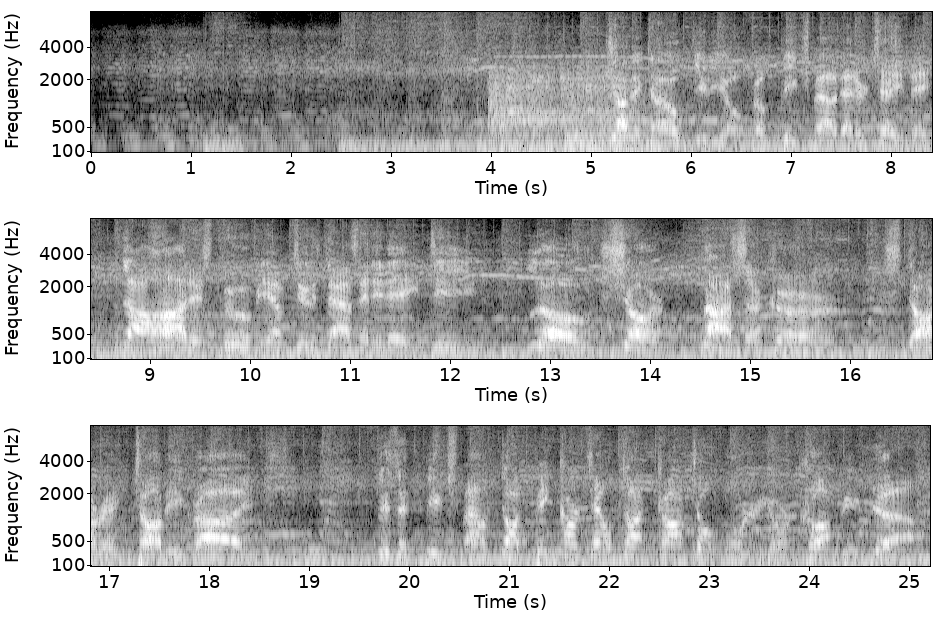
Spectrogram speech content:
Coming to home video from Beechmount Entertainment, the hottest movie of 2018, Loan Shark Massacre, starring Tommy Grimes. Visit beechmount.bigcartel.com to order your copy now.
